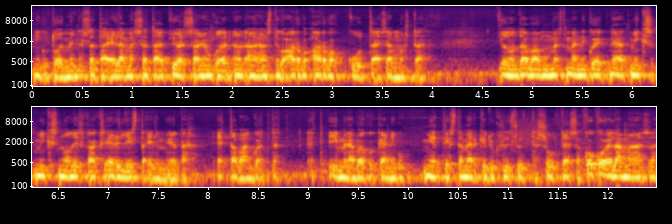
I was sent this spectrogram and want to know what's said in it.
niin kuin toiminnassa tai elämässä tai työssä on jonkunlainen niin arvo, arvokkuutta ja semmoista, jolloin tavallaan mun mielestä mä niin kuin näen, että miksi, miksi ne olisi kaksi erillistä ilmiötä, että, vain, että, että ihminen voi kokea niin miettiä sitä merkityksellisyyttä suhteessa koko elämäänsä,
